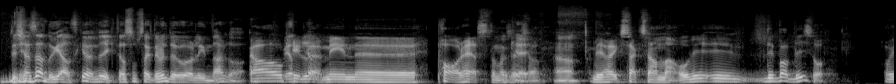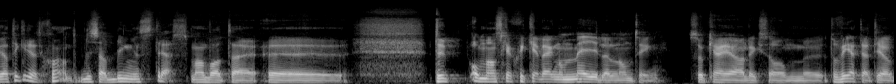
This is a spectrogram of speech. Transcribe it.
Det känns ändå ganska unikt. Ja, som sagt, det är väl du och Lindar då? Ja, och Krille, min eh, parhäst om man säger Okej, så. Vi har exakt samma och vi, eh, det bara blir så. Och jag tycker det är rätt skönt. Det blir, så här, det blir ingen stress. Man bara här, eh, typ, om man ska skicka iväg någon mail eller någonting så kan jag liksom, eh, då vet jag att jag,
